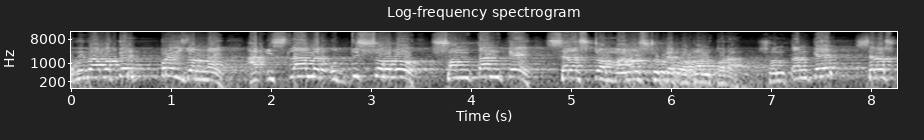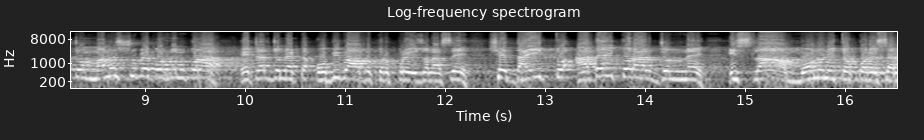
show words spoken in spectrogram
অভিভাবকের প্রয়োজন নাই। আর ইসলামের উদ্দেশ্য হলো সন্তানকে শ্রেষ্ঠ মানুষ রূপে গঠন করা। সন্তানকে শ্রেষ্ঠ মানুষ রূপে গঠন করা, এটার জন্য একটা অভিভাবকের প্রয়োজন আছে। সে দায়িত্ব আদায় করার জন্য ইসলাম মনোনীত করেছেন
